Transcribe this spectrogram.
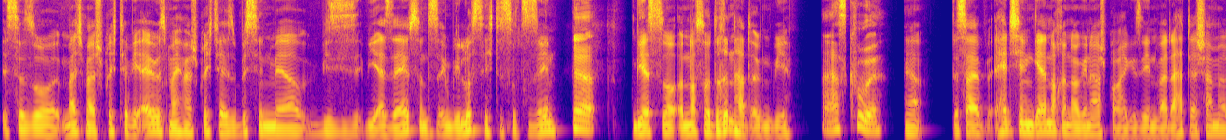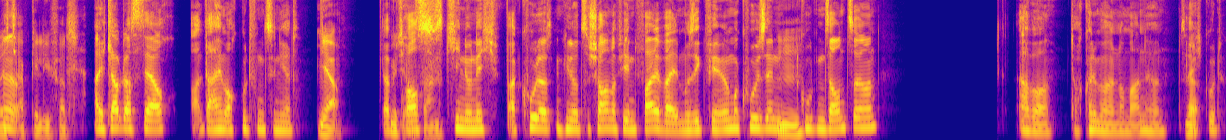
ist er so, manchmal spricht er wie Elvis, manchmal spricht er so ein bisschen mehr wie, sie- wie er selbst und es ist irgendwie lustig, das so zu sehen, Ja. Wie er es so, noch so drin hat irgendwie. ja, das ist cool. Deshalb hätte ich ihn gern noch in Originalsprache gesehen, weil da hat er scheinbar richtig Ja. abgeliefert. Aber ich glaube, dass der auch daheim auch gut funktioniert. Ja, Da ich brauchst du das Kino nicht. War cool, das im Kino zu schauen, auf jeden Fall, weil Musikfilme immer cool sind, Mhm. guten Sound zu hören. Aber doch, können wir nochmal anhören. Ist Ja. echt gut.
